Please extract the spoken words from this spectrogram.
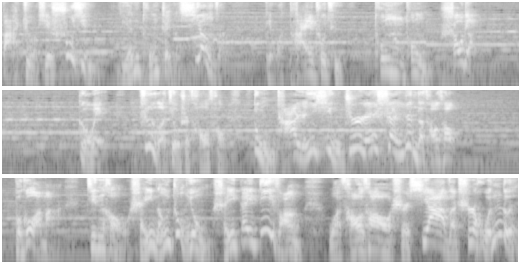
把这些书信连同这个箱子给我抬出去，通通烧掉。各位，这就是曹操洞察人性、知人善任的曹操。不过嘛。今后谁能重用，谁该提防。我曹操是瞎子吃馄饨，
